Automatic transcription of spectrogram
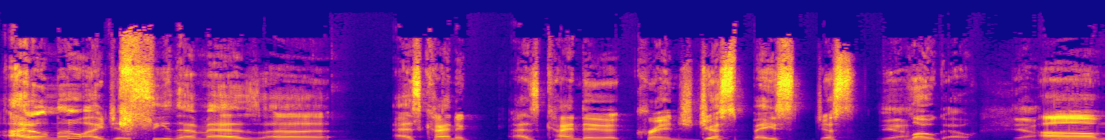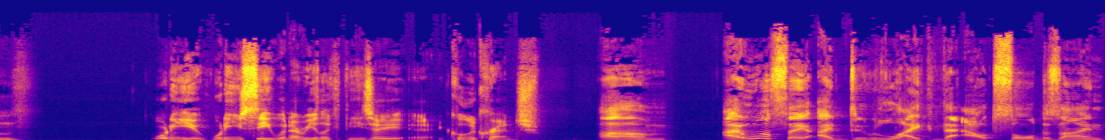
I don't know. I just see them as uh as kind of as kind of cringe, just based just Yeah. logo. Yeah. Um, what do you what do you see whenever you look at these? Are you, uh, cool or cringe? Um, I will say I do like the outsole design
